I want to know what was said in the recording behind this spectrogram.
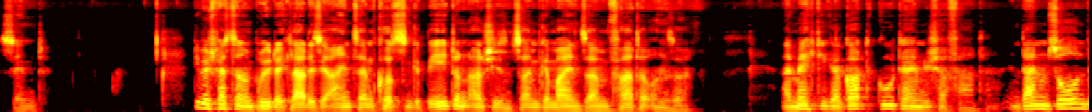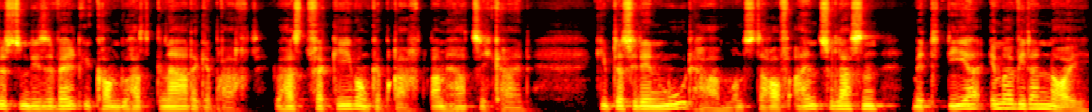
sind. Liebe Schwestern und Brüder, ich lade Sie ein zu einem kurzen Gebet und anschließend zu einem gemeinsamen Vater unser. Allmächtiger Gott, guter himmlischer Vater, in deinem Sohn bist du in diese Welt gekommen, du hast Gnade gebracht, du hast Vergebung gebracht, Barmherzigkeit. Gib, dass wir den Mut haben, uns darauf einzulassen, mit dir immer wieder neu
